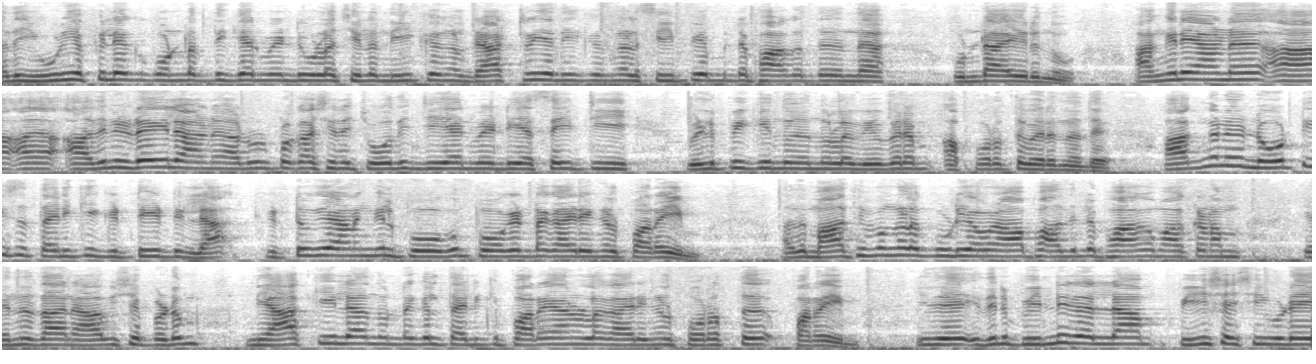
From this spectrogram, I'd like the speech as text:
അത് യു ഡി എഫിലേക്ക് കൊണ്ടെത്തിക്കാൻ വേണ്ടിയുള്ള ചില നീക്കങ്ങൾ രാഷ്ട്രീയ നീക്കങ്ങൾ സി പി എമ്മിന്റെ ഭാഗത്ത് നിന്ന് ഉണ്ടായിരുന്നു. അങ്ങനെയാണ് അതിനിടയിലാണ് അടൂർ പ്രകാശിനെ ചോദ്യം ചെയ്യാൻ വേണ്ടി എസ് ഐ ടി വിളിപ്പിക്കുന്നു എന്നുള്ള വിവരം അപ്പുറത്ത് പുറത്തു വരുന്നത്. അങ്ങനെ ഒരു നോട്ടീസ് തനിക്ക് കിട്ടിയിട്ടില്ല. കിട്ടുകയാണെങ്കിൽ പോകും പോകേണ്ട കാര്യങ്ങൾ പറയും. അത് മാധ്യമങ്ങളെ കൂടി ആ അതിന്റെ ഭാഗമാക്കണം എന്ന് താൻ ആവശ്യപ്പെടും. ഇനി ആക്കിയില്ല എന്നുണ്ടെങ്കിൽ തനിക്ക് പറയാനുള്ള കാര്യങ്ങൾ പുറത്ത് പറയും. ഇത് ഇതിന് പിന്നിലെല്ലാം പി ശശിയുടെ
